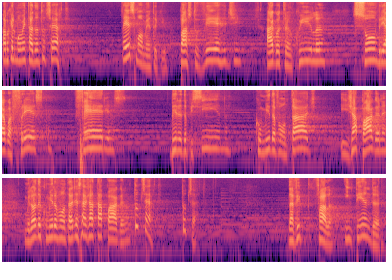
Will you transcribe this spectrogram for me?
Sabe aquele momento está dando tudo certo? Esse momento aqui. Pasto verde, água tranquila, sombra e água fresca, férias, beira da piscina, comida à vontade e já paga, né? O melhor da comida à vontade é se já está paga. Né? Tudo certo, tudo certo. Davi fala: entenda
